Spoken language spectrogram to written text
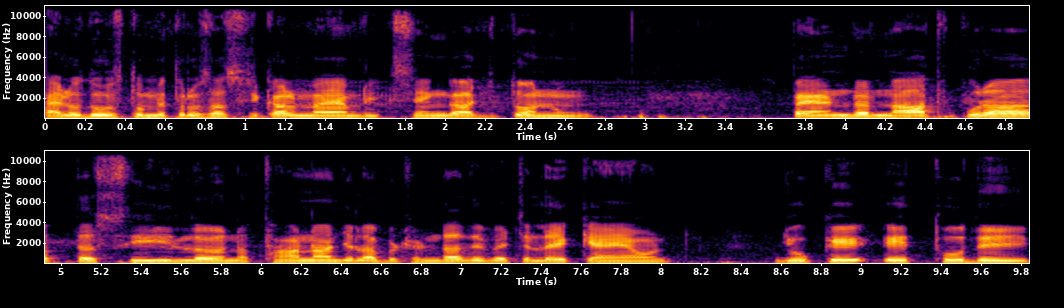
ਹੈਲੋ ਦੋਸਤੋ, ਮਿੱਤਰੋ, ਸਤਿ ਸ੍ਰੀ ਅਕਾਲ। ਮੈਂ ਅਮਰੀਕ ਸਿੰਘ। ਅੱਜ ਤੁਹਾਨੂੰ ਪਿੰਡ ਨਾਥਪੁਰਾ ਤਹਿਸੀਲ ਨਥਾਣਾ, ਜ਼ਿਲ੍ਹਾ ਬਠਿੰਡਾ ਦੇ ਵਿੱਚ ਲੈ ਕੇ ਆਇਆ ਹਾਂ, ਜੋ ਕਿ ਇੱਥੋਂ ਦੇ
